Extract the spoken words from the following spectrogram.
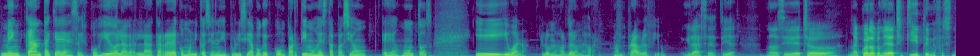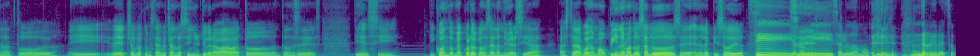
Me encanta que hayas escogido la, la carrera de comunicaciones y publicidad porque compartimos esta pasión eh, juntos. Y, y, bueno, lo mejor de lo mejor. I'm proud of you. Gracias, tía. No, sí, de hecho, me acuerdo cuando yo era chiquito y me fascinaba todo. Y de hecho, los que me están escuchando, los niños, yo grababa todo. Entonces dije, sí, y cuando me acuerdo cuando estaba en la universidad, hasta, bueno, Maupin le mandó saludos en, el episodio. Sí, yo lo vi, saludos a Maupin de regreso.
